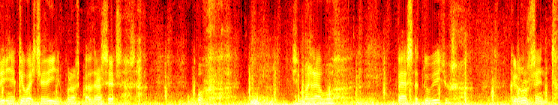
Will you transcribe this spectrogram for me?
Madriña que baixadinha polas pedras esas. Uf, xa me levo pés e tubillos que non sento.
